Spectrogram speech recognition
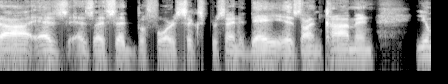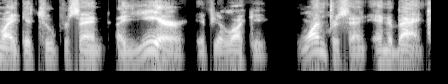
uh, as as I said before, six percent a day is uncommon. You might get two percent a year if you're lucky. 1% in the bank.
